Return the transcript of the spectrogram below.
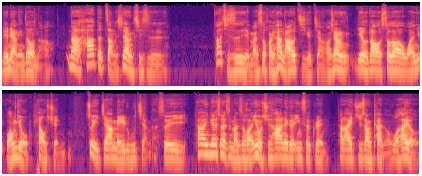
连两年都有拿，那他的长相其实，他其实也蛮受欢迎，他有拿到几个奖，好像也有到受到网网友票选最佳美乳奖了，所以他应该算是蛮受欢迎。因为我去他那个 Instagram，他的 IG 上看哦，哇，他有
